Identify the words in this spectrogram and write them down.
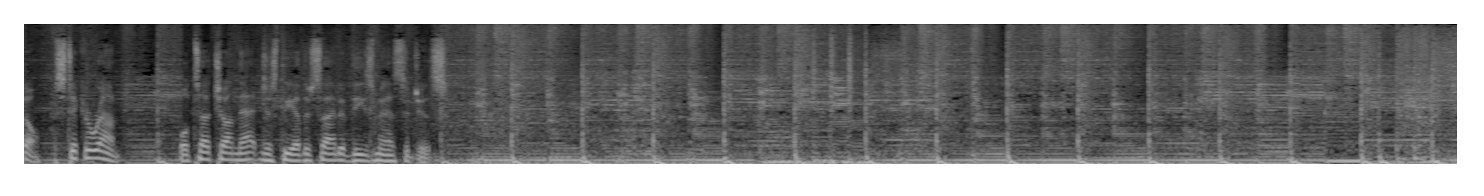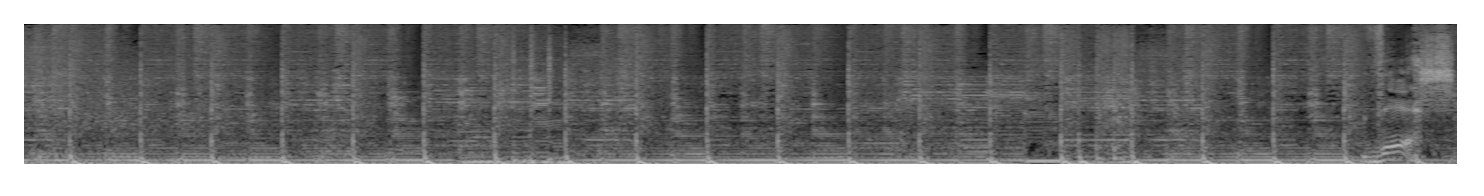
So, stick around. We'll touch on that just the other side of these messages. This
